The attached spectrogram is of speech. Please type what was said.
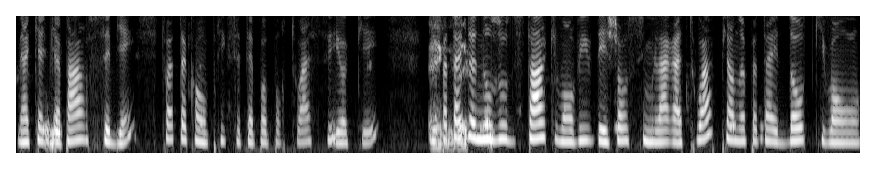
mais à quelque oui. part, c'est bien. Si toi, tu as compris que c'était pas pour toi, c'est OK. Il y a peut-être de nos auditeurs qui vont vivre des choses similaires à toi, puis il y en a peut-être d'autres qui vont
